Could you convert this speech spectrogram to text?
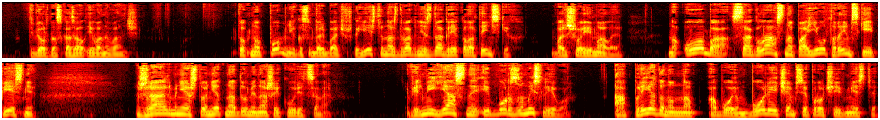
— твердо сказал Иван Иванович. Только помни, государь-батюшка, есть у нас два гнезда греко-латынских, большое и малое, но оба согласно поют рымские песни. Жаль мне, что нет на думе нашей Курицына. Вельми ясны и борзо мысли его, а предан он нам обоим более, чем все прочие вместе.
